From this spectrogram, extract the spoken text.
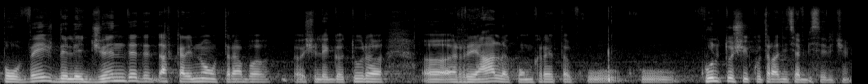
povești, de legende, de, dar care nu au treabă uh, și legătură uh, reală, concretă cu, cu cultul și cu tradiția bisericii.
